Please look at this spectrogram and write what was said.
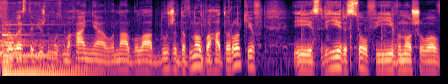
провести в Южному змагання вона була дуже давно, багато років. І Сергій Рисов її виношував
